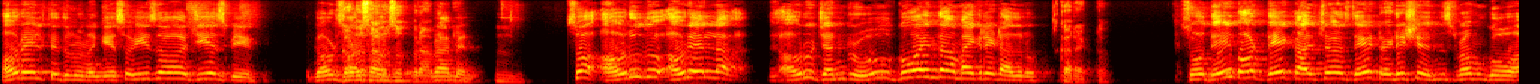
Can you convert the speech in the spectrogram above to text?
ಅವ್ರು ಹೇಳ್ತಿದ್ರು ನಂಗೆ so is a G S B Gaud Saraswat Saraswat Brahmin ಸೊ ಅವ್ರದ್ದು ಅವರೆಲ್ಲ ಅವರು ಜನರು ಗೋವಾಯಿಂದ ಮೈಗ್ರೇಟ್ ಆದರು. Correct so they got they cultures they traditions from Goa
